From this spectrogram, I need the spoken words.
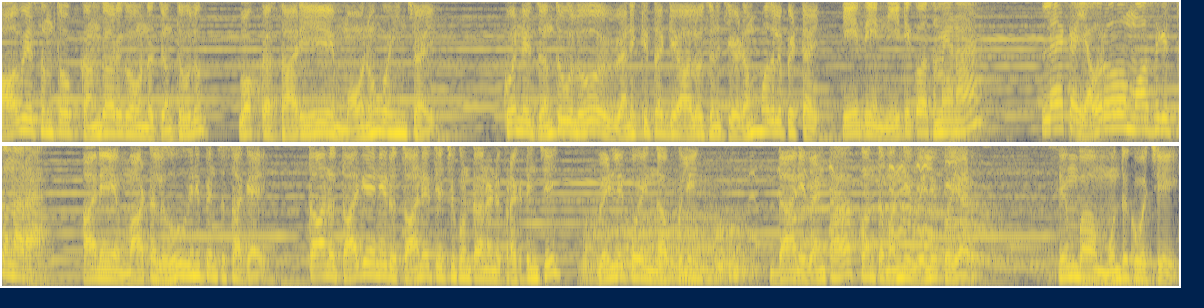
ఆవేశంతో కంగారుగా ఉన్న జంతువులు ఒక్కసారి మౌనం వహించాయి. కొన్ని జంతువులు వెనక్కి తగ్గే ఆలోచన చేయడం మొదలుపెట్టాయి. ఇది నీటి కోసమేనా? లేక ఎవరో మోసగిస్తున్నారా? అనే మాటలు వినిపించసాగాయి. తాను తాగే నీరు తానే తెచ్చుకుంటానని ప్రకటించి వెళ్ళిపోయిందా పులి. దాని వెంట కొంతమంది వెళ్ళిపోయారు సింబా ముందుకు వచ్చి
